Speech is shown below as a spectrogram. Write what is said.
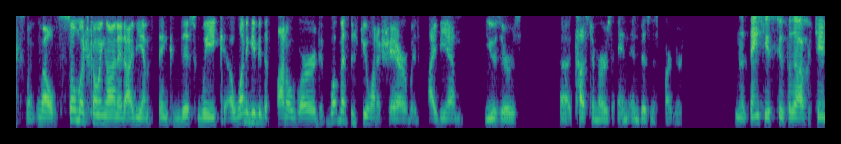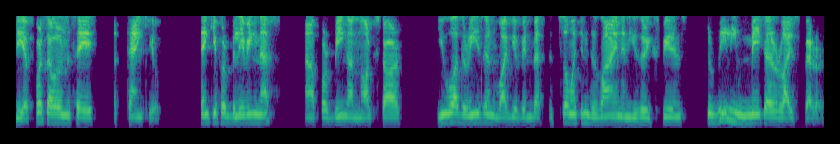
Excellent. Well, so much going on at IBM Think this week. I want to give you the final word. What message do you want to share with IBM users, uh, customers, and, and business partners? No, thank you, Stu, for the opportunity. First, I want to say a thank you. Thank you for believing in us, uh, for being our North Star. You are the reason why we have invested so much in design and user experience to really make our lives better.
